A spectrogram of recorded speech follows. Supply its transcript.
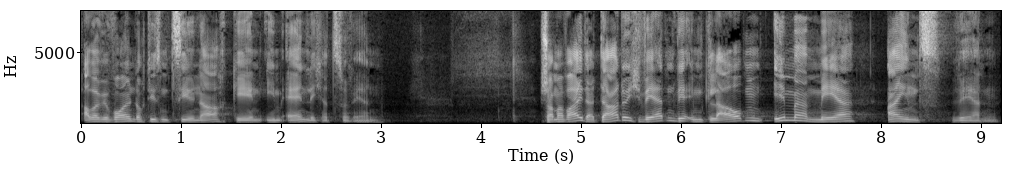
aber wir wollen doch diesem Ziel nachgehen, ihm ähnlicher zu werden. Schau mal weiter. Dadurch werden wir im Glauben immer mehr eins werden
